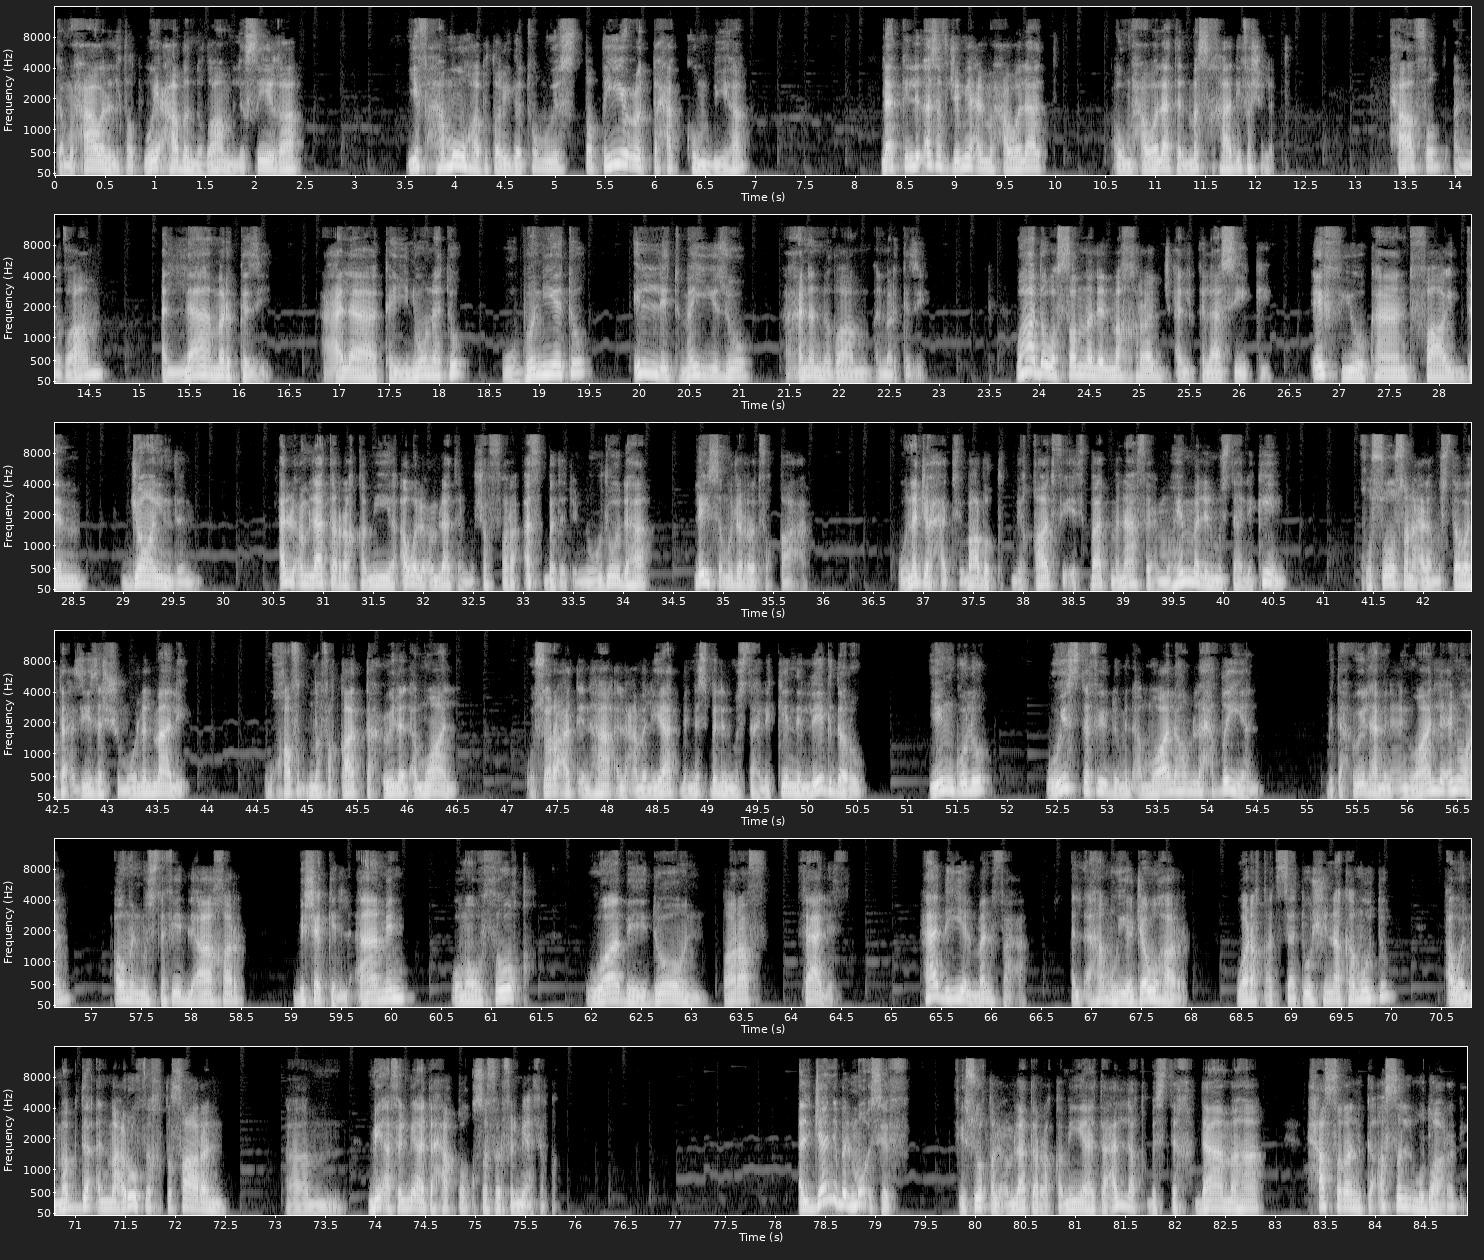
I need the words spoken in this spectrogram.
كمحاولة لتطويع هذا النظام لصيغة يفهموها بطريقتهم ويستطيعوا التحكم بها. لكن للأسف جميع المحاولات أو محاولات المسخ هذه فشلت. حافظ النظام اللامركزي على كينونته وبنيته اللي تميزه عن النظام المركزي. وهذا وصلنا للمخرج الكلاسيكي. If you can't fight them, join them. العملات الرقمية أو العملات المشفرة أثبتت أن وجودها ليس مجرد فقاعة ونجحت في بعض التطبيقات في إثبات منافع مهمة للمستهلكين خصوصا على مستوى تعزيز الشمول المالي وخفض نفقات تحويل الأموال وسرعة إنهاء العمليات بالنسبة للمستهلكين اللي يقدروا ينقلوا ويستفيدوا من أموالهم لحظيا بتحويلها من عنوان لعنوان أو من مستفيد لآخر بشكل آمن وموثوق وبدون طرف ثالث. هذه هي المنفعة. الأهم هي جوهر. ورقة ساتوشي ناكاموتو. أو المبدأ المعروف اختصارا 100% تحقق 0% ثقة. الجانب المؤسف في سوق العملات الرقمية يتعلق باستخدامها حصرا كأصل مضاربي.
